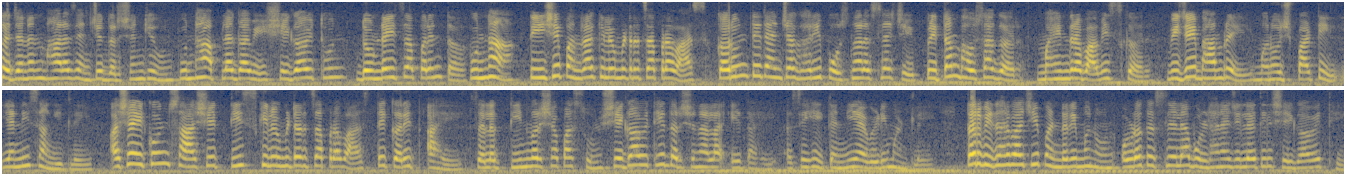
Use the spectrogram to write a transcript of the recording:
गजानन महाराज यांचे दर्शन घेऊन पुन्हा आपल्या गावी शेगाव इथून दोंडईचा पर्यंत पुन्हा तीनशे पंधरा किलोमीटरचा प्रवास करून ते त्यांच्या घरी पोहोचणार असल्याचे प्रीतम भावसागर महेंद्र बाविस्कर विजय भांबरे मनोज पाटील यांनी सांगितले. अशा एकूण सहाशे तीस किलोमीटरचा प्रवास ते करीत आहे. सलग तीन वर्षापासून शेगाव येथे दर्शनाला येत आहे असेही त्यांनी यावेळी म्हटले. तर विदर्भाची पंढरी म्हणून ओळख असलेल्या बुलढाणा जिल्ह्यातील शेगाव येथे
